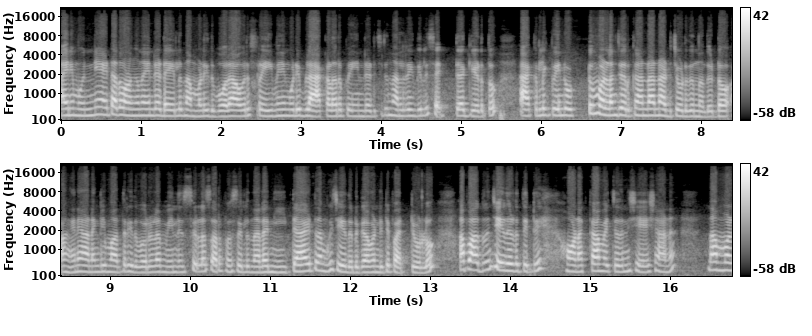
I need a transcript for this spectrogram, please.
അതിന് മുന്നേ ആയിട്ട് അത് ഉണങ്ങുന്നതിന്റെ ഇടയിൽ നമ്മൾ ഇതുപോലെ ആ ഒരു ഫ്രെയിമിനും കൂടി ബ്ലാക്ക് കളർ പെയിന്റ് അടിച്ചിട്ട് നല്ല രീതിയിൽ സെറ്റാക്കി എടുത്തു. ആക്രലിക് പെയിന്റ് ഒട്ടും വെള്ളം ചേർക്കാണ്ടാണ് അടിച്ചു കൊടുക്കുന്നത് കേട്ടോ. അങ്ങനെയാണെങ്കിൽ മാത്രം ഇതുപോലുള്ള മിനുസുള്ള സർഫസിൽ നല്ല നീറ്റായിട്ട് നമുക്ക് ചെയ്തെടുക്കാൻ വേണ്ടിയിട്ട് പറ്റുള്ളൂ. അപ്പോൾ അതും ചെയ്തെടുത്തിട്ട് ഉണക്കാൻ വെച്ചതിന് ശേഷമാണ് നമ്മൾ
